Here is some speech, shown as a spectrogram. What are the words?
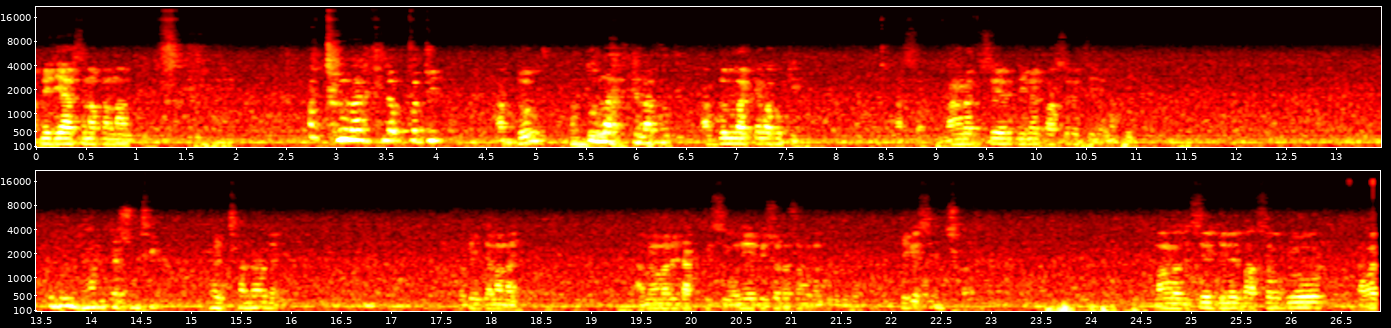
আপনি যে আসছেন আপনার নাম কি আব্দুল্লাহ খিলাফতি আব্দুল আব্দুল্লাহ খিলাফতি আব্দুল্লাহ কেলাফুকি আচ্ছা বাংলাদেশের দিনের পাঁচশো ছিলেন আপনি কোন নামটা সঠিক আর জানা নেই সঠিক জানা নাই আমি আমার ডাকতেছি, উনি এই বিষয়টা সমাধান করে দেবেন। ঠিক আছে? বাংলাদেশের দিনের পাঁচশো হুজুর আমার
